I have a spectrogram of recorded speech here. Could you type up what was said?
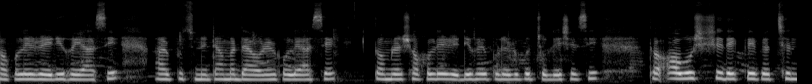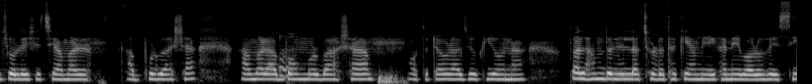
সকলে রেডি হয়ে আসি। আর পিছনেটা আমার দেওয়ারের কোলে আসে তো আমরা সকলে রেডি হয়ে পুলের উপর চলে এসেছি। তো অবশেষে দেখতে পাচ্ছেন চলে এসেছি আমার আব্বুর বাসা। আমার আব্বু আম্মুর বাসা অতটাও রাজকীয় না। তো আলহামদুলিল্লাহ ছোটো থেকে আমি এখানেই বড় হয়েছি।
